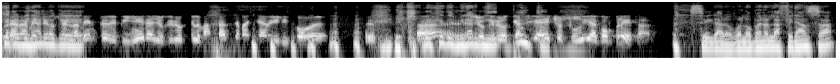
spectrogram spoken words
terminar lo que... la mente de Piñera, yo creo que es bastante maquiavélico. Eh. es que ¿Ah? terminar yo creo que así ha hecho su vida completa. sí, claro, por lo menos la finanza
